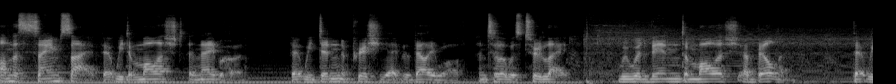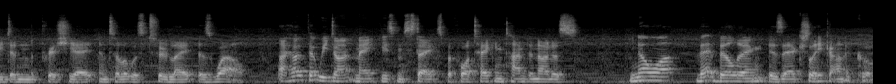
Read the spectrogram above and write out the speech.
on the same site that we demolished a neighborhood that we didn't appreciate the value of until it was too late. We would then demolish a building that we didn't appreciate until it was too late as well. I hope that we don't make these mistakes before taking time to notice, you know what, that building is actually kind of cool.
